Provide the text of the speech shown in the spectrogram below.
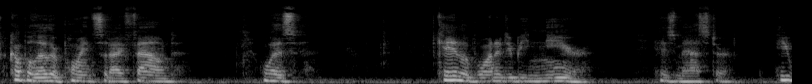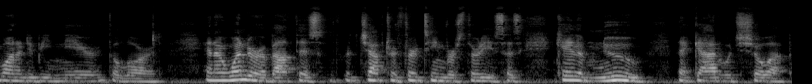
A couple other points that I found was Caleb wanted to be near his master. He wanted to be near the Lord. And I wonder about this. Chapter 13, verse 30, it says, Caleb knew that God would show up.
